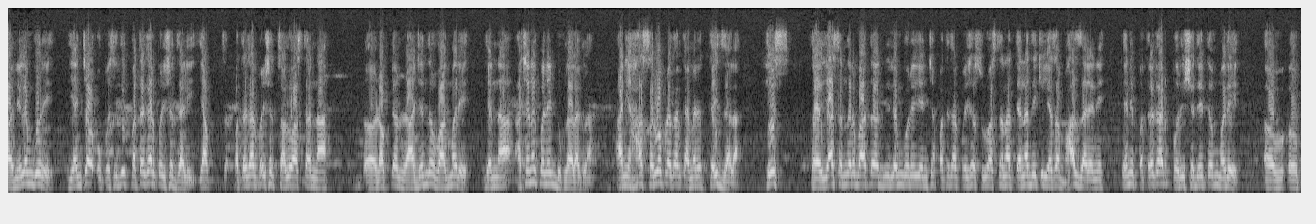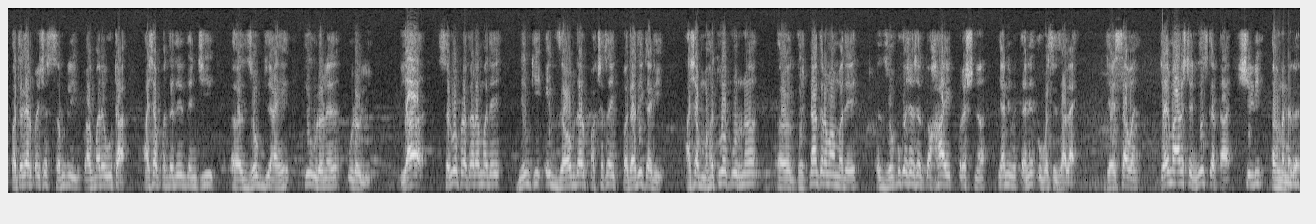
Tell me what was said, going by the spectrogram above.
नीलम गोरे यांच्या उपस्थितीत पत्रकार परिषद झाली. या पत्रकार परिषद चालू असताना डॉक्टर राजेंद्र वाघमारे यांना अचानकपणे ढुकला लागला आणि हा सर्व प्रकार कॅमेऱ्यात कैद झाला. हे या संदर्भात नीलम गोरे यांच्या पत्रकार परिषद सुरू असताना त्यांना देखील याचा भास झाल्याने त्यांनी पत्रकार परिषदेत मध्ये पत्रकार परिषद संपली वाघमारे उठा अशा पद्धतीने त्यांची झोप जी आहे ती उडवण्या उडवली. या सर्व प्रकारामध्ये नेमकी एक जबाबदार पक्षाचा एक पदाधिकारी अशा महत्त्वपूर्ण घटनाक्रमामध्ये झोपू कशा शकतो हा एक प्रश्न या निमित्ताने उपस्थित झाला आहे जय सावंत जय महाराष्ट्र न्यूज करता शिर्डी अहमदनगर.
